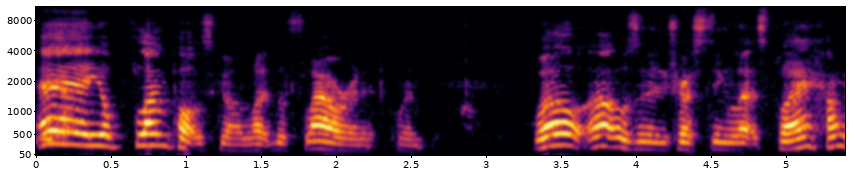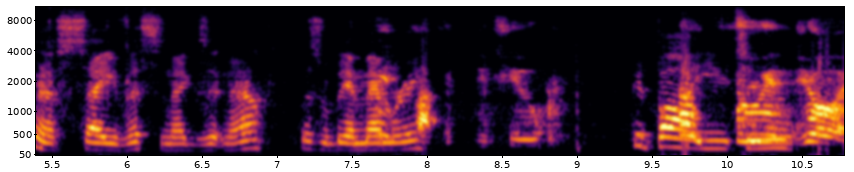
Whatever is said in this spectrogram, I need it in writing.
Hey, your plant pot's gone, like the flower in it went. Well, that was an interesting Let's Play. I'm going to save this and exit now. This will be a memory. YouTube. Goodbye, Hope you you enjoy.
